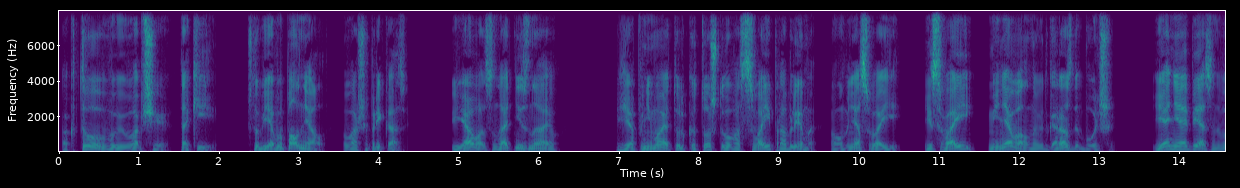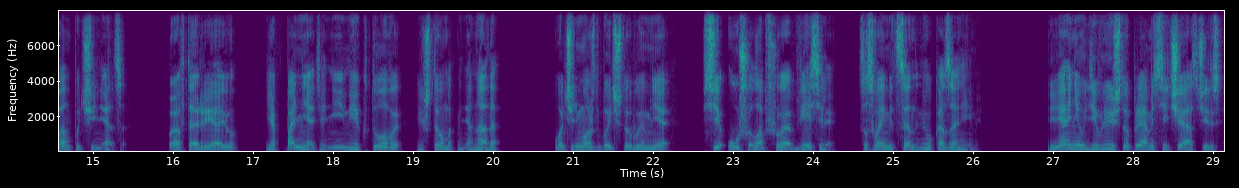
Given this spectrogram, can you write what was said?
А кто вы вообще такие, чтобы я выполнял ваши приказы? Я вас знать не знаю. Я понимаю только то, что у вас свои проблемы, а у меня свои. И свои меня волнуют гораздо больше. Я не обязан вам подчиняться. Повторяю, я понятия не имею, кто вы и что вам от меня надо. Очень может быть, что вы мне все уши лапшой обвесили со своими ценными указаниями. Я не удивлюсь, что прямо сейчас через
